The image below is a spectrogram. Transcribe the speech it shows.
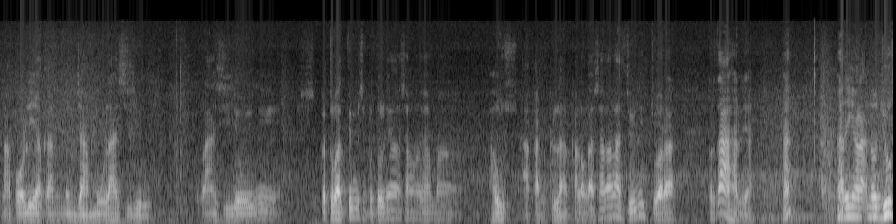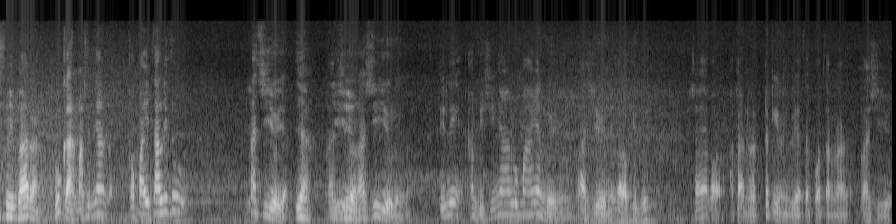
Napoli akan menjamu Lazio. Lazio ini kedua tim sebetulnya sama-sama haus akan gelar. Kalau nggak salah Lazio ini juara bertahan ya. Hah? Mari ngelakno Juve barang. Bukan, maksudnya Coppa Italia itu Lazio ya? Ya, Iya, Lazio. Lazio loh. Ini ambisinya lumayan loh ini, Lazio ini kalau gitu. Saya kok agak neredek ini lihat kekuatan La- Lazio.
